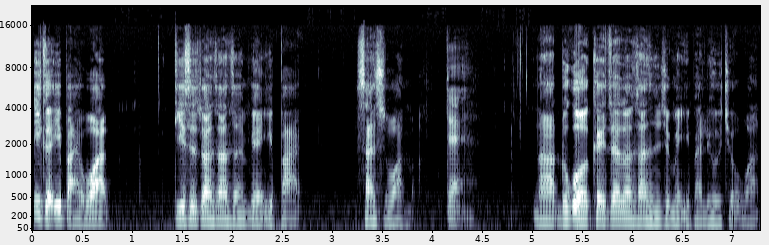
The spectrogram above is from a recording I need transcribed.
一个一百万。第一次赚三成变一百三十万嘛？对。那如果可以再赚三成，就变一百六十九万。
